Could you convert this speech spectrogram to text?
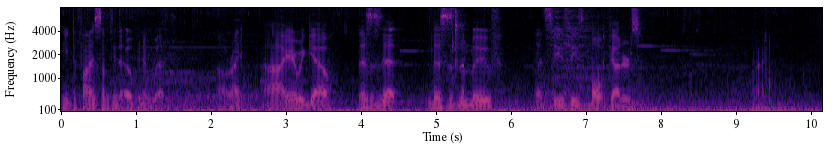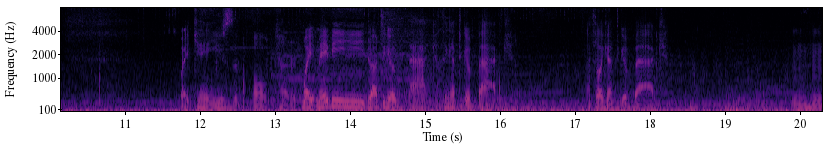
Need to find something to open it with. Alright. Ah, here we go. This is it. This is the move. Let's use these bolt cutters. Alright. Wait, can't use the bolt cutter. Wait, maybe, do I have to go back? I think I have to go back. I feel like I have to go back. Mm-hmm.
